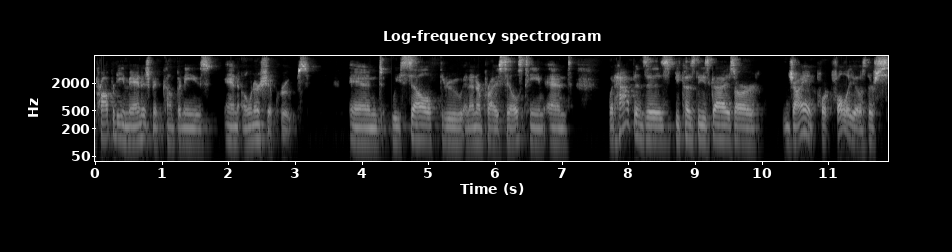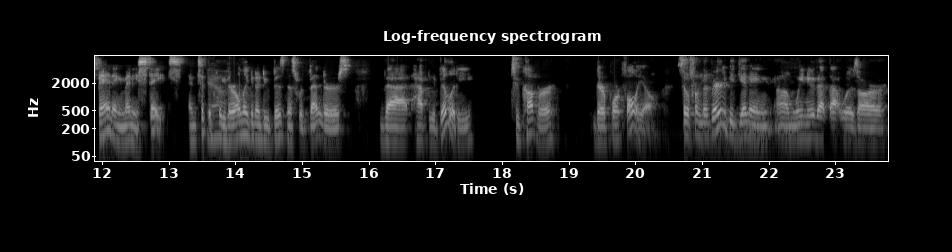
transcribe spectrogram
property management companies and ownership groups and we sell through an enterprise sales team and what happens is because these guys are giant portfolios, they're spanning many states. And typically yeah. they're only going to do business with vendors that have the ability to cover their portfolio. So from the very beginning, um, we knew that that was our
